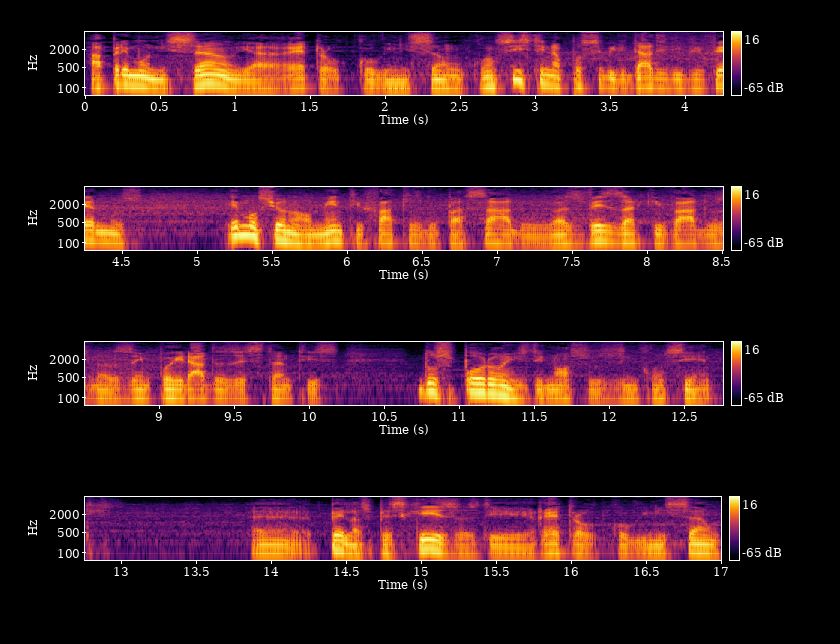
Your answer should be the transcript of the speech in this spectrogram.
A premonição e a retrocognição consistem na possibilidade de vivermos emocionalmente fatos do passado, às vezes arquivados nas empoeiradas estantes dos porões de nossos inconscientes. É, pelas pesquisas de retrocognição,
